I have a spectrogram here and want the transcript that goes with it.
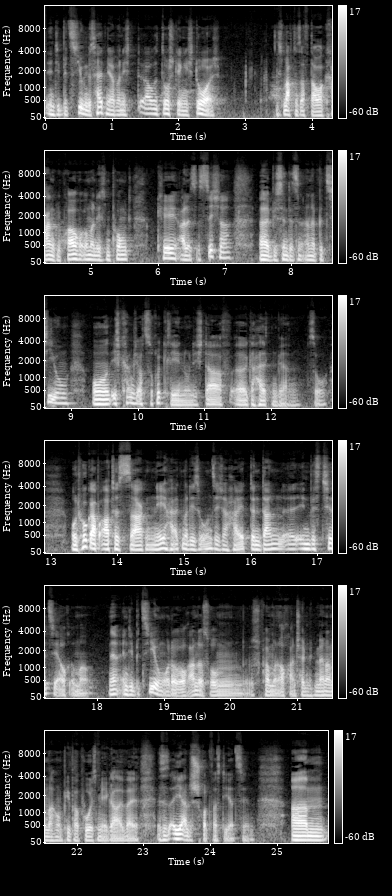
in die Beziehung. Das halten wir aber nicht durchgängig durch. Das macht uns auf Dauer krank. Wir brauchen irgendwann diesen Punkt, okay, alles ist sicher, äh, wir sind jetzt in einer Beziehung und ich kann mich auch zurücklehnen und ich darf äh, gehalten werden. So. Und Hookup-Artists sagen, nee, halt mal diese Unsicherheit, denn dann äh, investiert sie auch immer ne, in die Beziehung oder auch andersrum. Das kann man auch anscheinend mit Männern machen und pipapo ist mir egal, weil es ist eh alles Schrott, was die erzählen. Ähm,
